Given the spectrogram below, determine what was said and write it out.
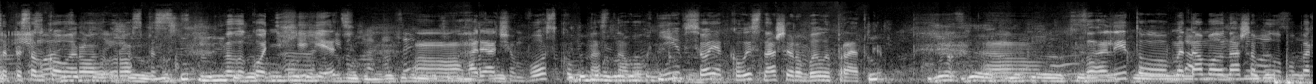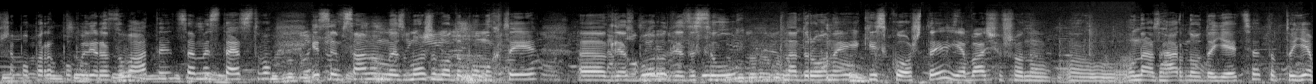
Це писанковий розпис великодніх яєць, гарячим воском, у нас на вогні, все як колись наші робили предки. Е, Взагалі-то мета наша була, по-перше, попар- популяризувати це мистецтво, і цим самим ми зможемо допомогти е, для збору для ЗСУ на дрони якісь кошти. Я бачу, що ну е, у нас гарно вдається, тобто є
